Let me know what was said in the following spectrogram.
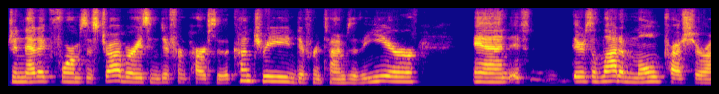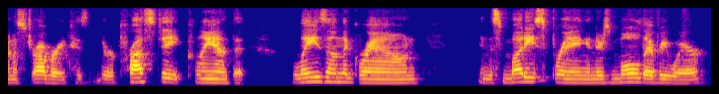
genetic forms of strawberries in different parts of the country different times of the year and if there's a lot of mold pressure on a strawberry because they're a prostate plant that lays on the ground in this muddy spring and there's mold everywhere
